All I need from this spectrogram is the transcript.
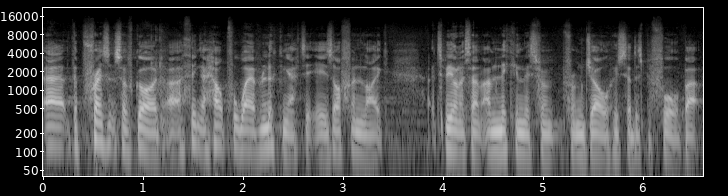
uh, the presence of God, I think a helpful way of looking at it is often like, to be honest, I'm, I'm nicking this from, from Joel, who said this before, but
